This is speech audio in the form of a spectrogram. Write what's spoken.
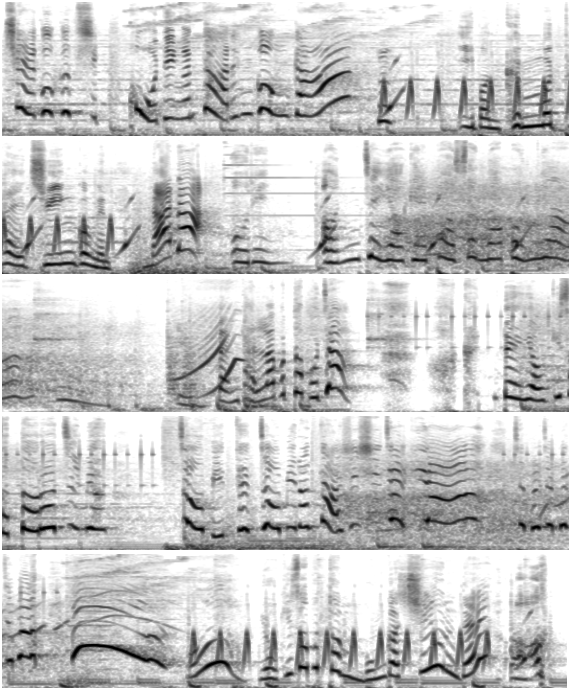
최고 급식 코딩은 다른 건가? 이번 금무타의 주인공은 나다! 우린 언제 여길 벗어나 보냐? 일단 달라붙어 보자! 아, 근데 여기서 떨어지면 저 밑에 점이랑 다시 시작이야! 제발 제발 제발! 아! 오! 여기서부터 뭔가 쉬운데? 어,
